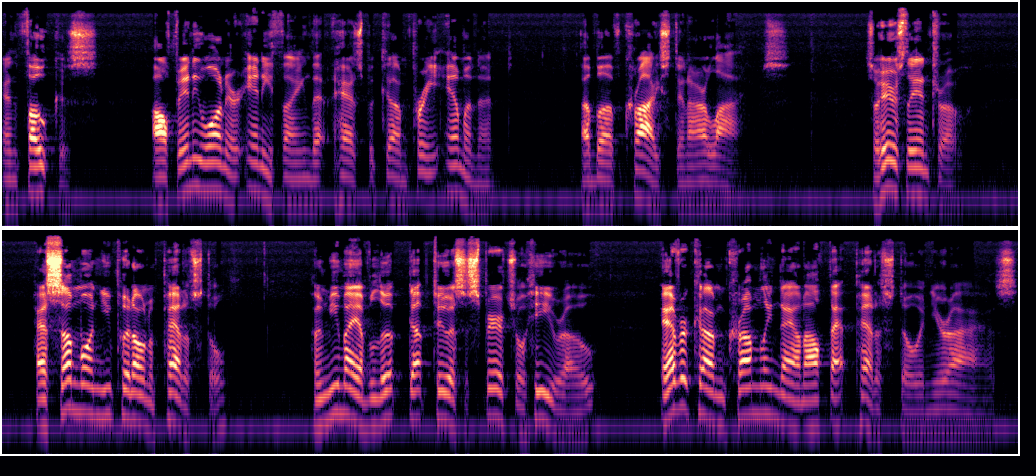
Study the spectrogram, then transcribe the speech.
and focus off anyone or anything that has become preeminent above Christ in our lives. So here's the intro. Has someone you put on a pedestal, whom you may have looked up to as a spiritual hero, ever come crumbling down off that pedestal in your eyes?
